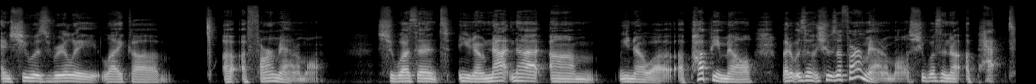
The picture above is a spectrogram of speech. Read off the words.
And she was really like a, a, a farm animal. She wasn't, you know, not, not, um, you know, a, a puppy mill, but it was, a, she was a farm animal. She wasn't a, a pet.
